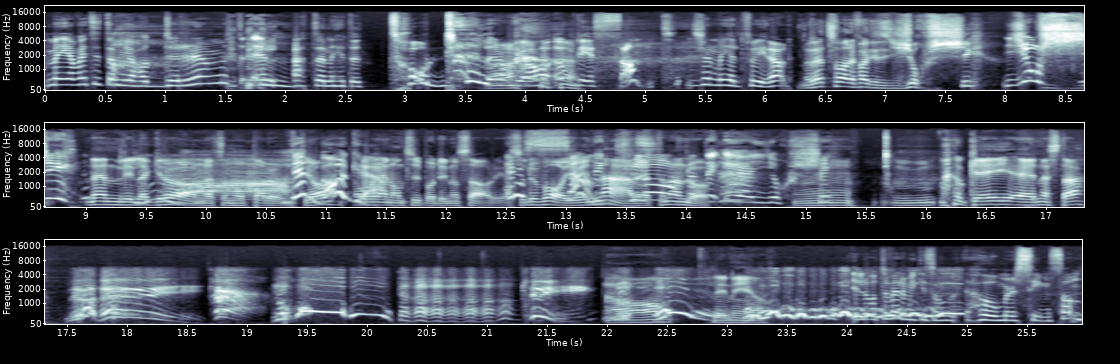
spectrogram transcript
men jag vet inte om jag har drömt eller att den heter Todd eller om, jag, om det är sant. Jag känner mig helt förvirrad. Rätt svar är faktiskt Yoshi. Yoshi! Den lilla gröna som hoppar runt. Den ja. var grön. Och är någon typ av dinosaurie. Så du var ju i Sant, det är närheten klart ändå. att det är Yoshi. Mm, mm, Okej, eh, nästa. Ja, Linnea. Det låter väldigt mycket som Homer Simpson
